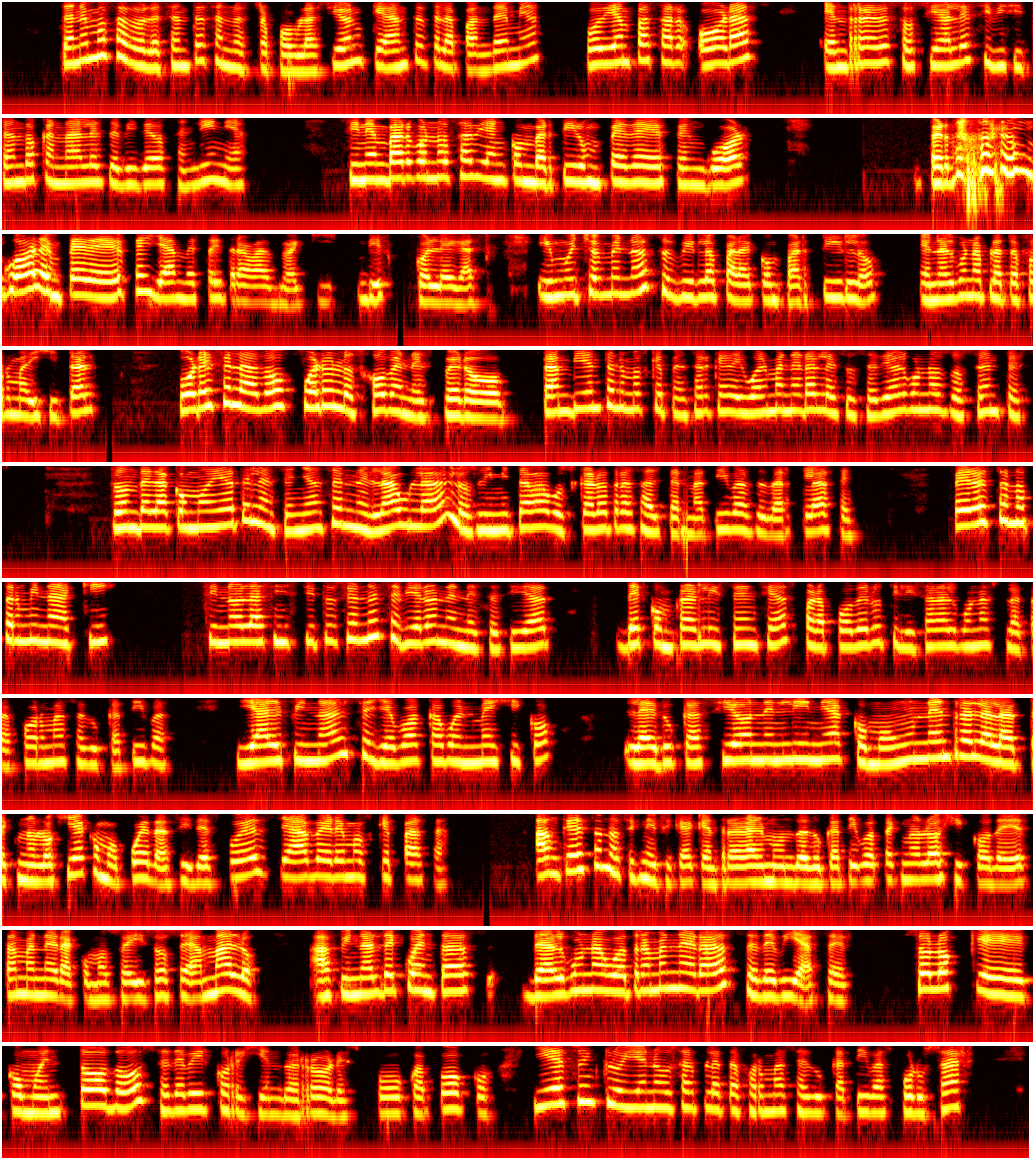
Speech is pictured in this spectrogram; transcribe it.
tenemos adolescentes en nuestra población que antes de la pandemia podían pasar horas en redes sociales y visitando canales de videos en línea. Sin embargo, no sabían convertir un PDF en Word. Perdón, un Word en PDF, ya me estoy trabando aquí, mis colegas. Y mucho menos subirlo para compartirlo en alguna plataforma digital. Por ese lado fueron los jóvenes, pero también tenemos que pensar que de igual manera le sucedió a algunos docentes, donde la comodidad de la enseñanza en el aula los limitaba a buscar otras alternativas de dar clase. Pero esto no termina aquí, sino las instituciones se vieron en necesidad de comprar licencias para poder utilizar algunas plataformas educativas y al final se llevó a cabo en México la educación en línea como un entrale a la tecnología como puedas y después ya veremos qué pasa. Aunque esto no significa que entrar al mundo educativo tecnológico de esta manera como se hizo sea malo, a final de cuentas, de alguna u otra manera se debía hacer, solo que como en todo se debe ir corrigiendo errores poco a poco y eso incluye no usar plataformas educativas por usar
